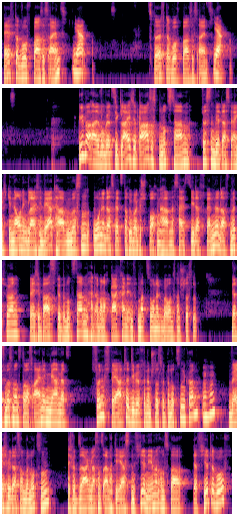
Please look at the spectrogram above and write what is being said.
Elfter Wurf Basis 1. Ja. Zwölfter Wurf Basis 1. Ja. Überall, wo wir jetzt die gleiche Basis benutzt haben, wissen wir, dass wir eigentlich genau den gleichen Wert haben müssen, ohne dass wir jetzt darüber gesprochen haben. Das heißt, jeder Fremde darf mithören, welche Basis wir benutzt haben, hat aber noch gar keine Informationen über unseren Schlüssel. Jetzt müssen wir uns darauf einigen, wir haben jetzt fünf Werte, die wir für den Schlüssel benutzen können. Mhm. Welche wir davon benutzen? Ich würde sagen, lass uns einfach die ersten vier nehmen, und zwar der vierte Wurf,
